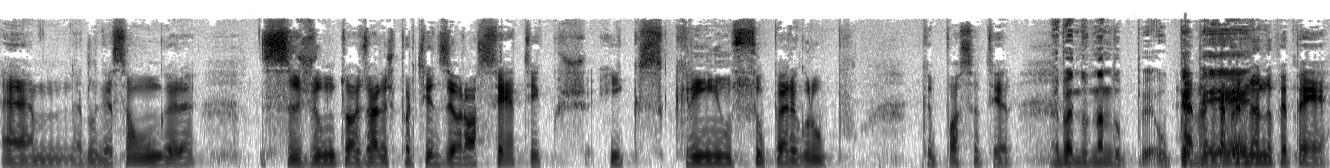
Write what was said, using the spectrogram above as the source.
um, a delegação húngara, se junte aos vários partidos eurocéticos e que se crie um supergrupo que possa ter. Abandonando o PPE. Abandonando o PPE.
